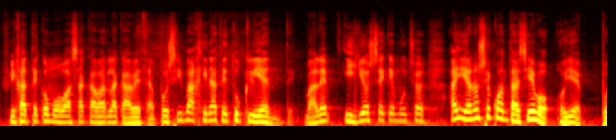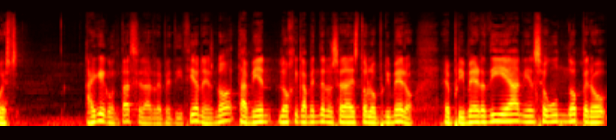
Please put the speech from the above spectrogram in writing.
fíjate cómo vas a acabar la cabeza. Pues imagínate tu cliente, ¿vale? Y yo sé que muchos, ay, ya no sé cuántas llevo. Oye, pues hay que contarse las repeticiones, ¿no? También, lógicamente, no será esto lo primero, el primer día ni el segundo, pero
